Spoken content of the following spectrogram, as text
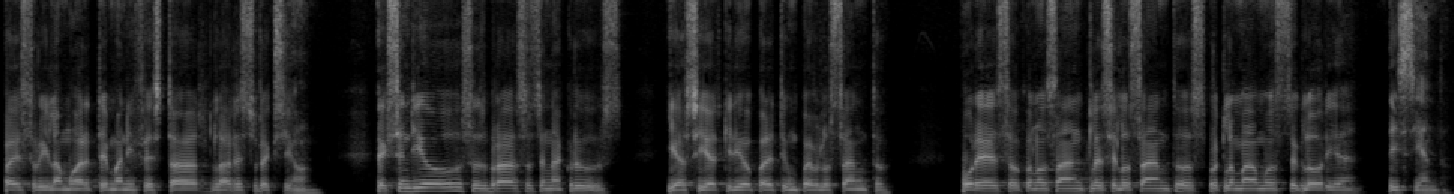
para destruir la muerte, manifestar la resurrección, extendió sus brazos en la cruz y así adquirió para ti un pueblo santo. Por eso, con los ángeles y los santos, proclamamos tu gloria, diciendo.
